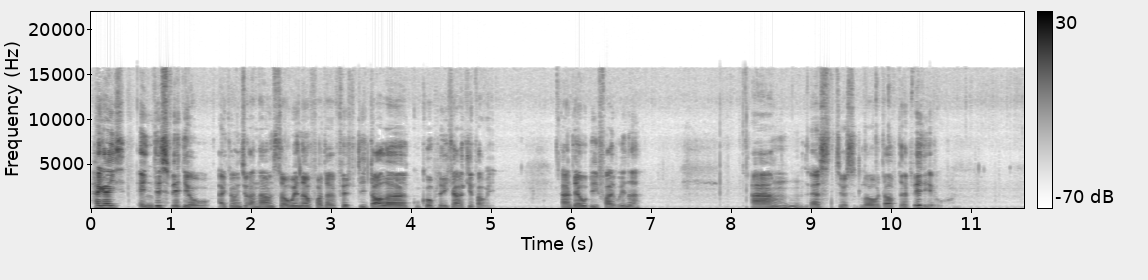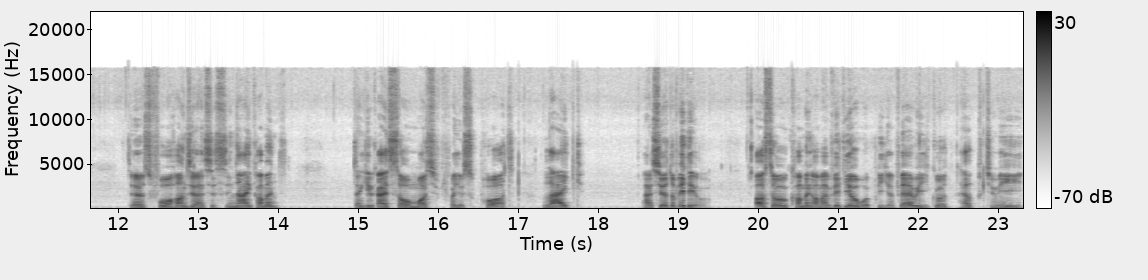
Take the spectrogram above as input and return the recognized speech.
Hi guys, in this video, I'm going to announce the winner for the $50 Google Play card giveaway. And there will be 5 winners. And let's just load up the video. There's 469 comments. Thank you guys so much for your support, like, and share the video. Also, comment on my video would be a very good help to me.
